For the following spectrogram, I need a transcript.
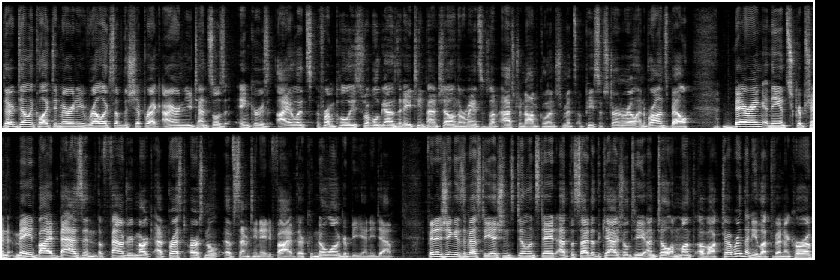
There, Dillon collected marine relics of the shipwreck, iron utensils, anchors, eyelets from pulleys, swivel guns, an 18 pound shell, and the remains of some astronomical instruments, a piece of stern rail, and a bronze bell bearing the inscription made by Bazin, the foundry marked at Brest Arsenal of 1785. There could no longer be any doubt. Finishing his investigations, Dillon stayed at the site of the casualty until a month of October. Then he left Vanikoro,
